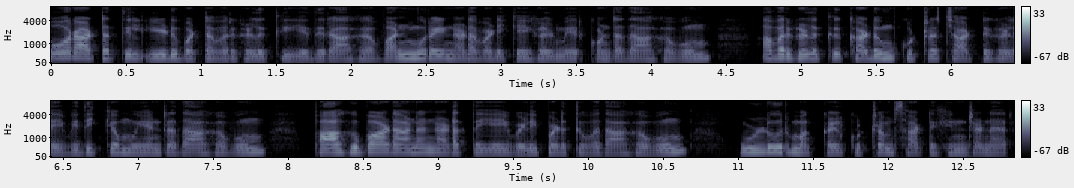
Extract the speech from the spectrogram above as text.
போராட்டத்தில் ஈடுபட்டவர்களுக்கு எதிராக வன்முறை நடவடிக்கைகள் மேற்கொண்டதாகவும் அவர்களுக்கு கடும் குற்றச்சாட்டுகளை விதிக்க முயன்றதாகவும் பாகுபாடான நடத்தையை வெளிப்படுத்துவதாகவும் உள்ளூர் மக்கள் குற்றம் சாட்டுகின்றனர்.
